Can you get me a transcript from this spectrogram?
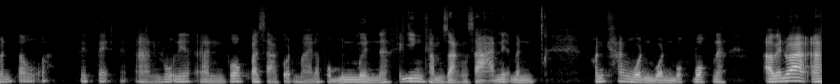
มันต้องเป๊ะๆอ่านพวกนี้อ่านพวกภาษากฎหมายแล้วผมมึนๆนะยิ่งคำสั่งศาลเนี่ยมันค่อนข้างวนๆบกๆนะเอาเป็นว่าอะ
